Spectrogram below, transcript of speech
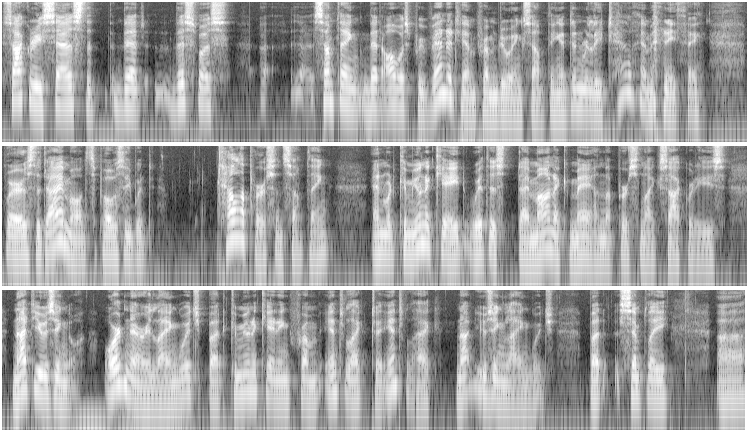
Socrates says that, that this was uh, something that always prevented him from doing something. It didn't really tell him anything. Whereas the daimon supposedly would tell a person something and would communicate with this daimonic man, a person like Socrates, not using ordinary language, but communicating from intellect to intellect, not using language, but simply uh,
